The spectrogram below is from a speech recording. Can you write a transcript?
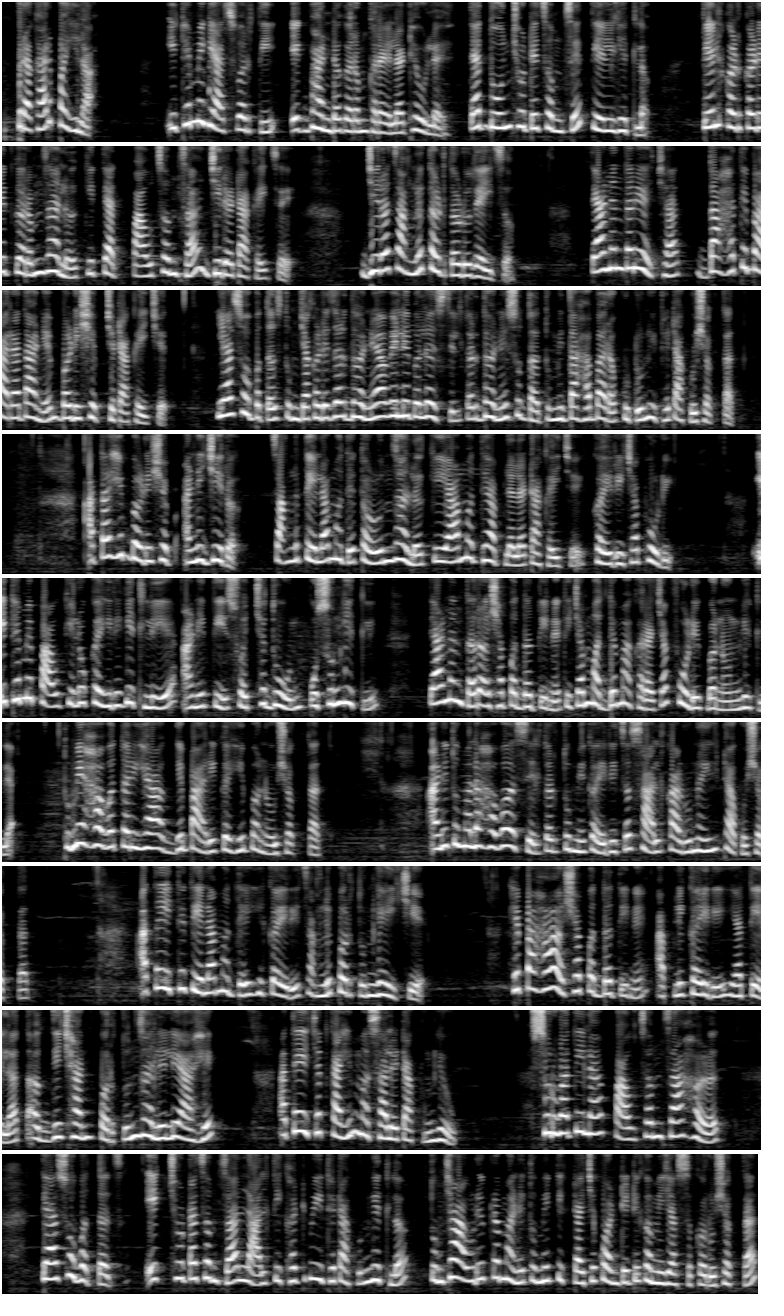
प्रकार पहिला. इथे मी गॅसवरती एक भांडं गरम करायला ठेवलं आहे त्यात दोन छोटे चमचे तेल घेतलं. तेल कडकडीत गरम झालं की त्यात पाव चमचा जिरं टाकायचं आहे जिरं चांगलं तडतडू द्यायचं. त्यानंतर याच्यात दहा ते बारा दाणे बडीशेपचे टाकायचे. यासोबतच तुमच्याकडे जर धणे अवेलेबल असतील तर धणेसुद्धा तुम्ही दहा बारा कुटून इथे टाकू शकतात. आता हे बडीशेप आणि जिरं चांगलं तेलामध्ये तळून झालं की यामध्ये आपल्याला टाकायचे कैरीच्या फोडी. इथे मी पाव किलो कैरी घेतली आहे आणि ती स्वच्छ धुवून पुसून घेतली. त्यानंतर अशा पद्धतीने तिच्या मध्यम आकाराच्या फोडी बनवून घेतल्या. तुम्ही हवं तर ह्या अगदी बारीकही बनवू शकतात. आणि तुम्हाला हवं असेल तर तुम्ही कैरीचं साल काढूनही टाकू शकतात. आता इथे तेलामध्ये ही कैरी चांगली परतून घ्यायची आहे. हे पहा अशा पद्धतीने आपली कैरी या तेलात अगदी छान परतून झालेली आहे. आता याच्यात काही मसाले टाकून घेऊ. सुरुवातीला पाव चमचा हळद त्यासोबतच एक छोटा चमचा लाल तिखट मी इथे टाकून घेतलं. तुमच्या आवडीप्रमाणे तुम्ही तिखटाची क्वांटिटी कमी जास्त करू शकतात.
